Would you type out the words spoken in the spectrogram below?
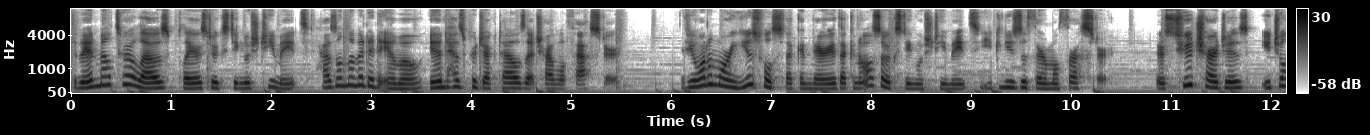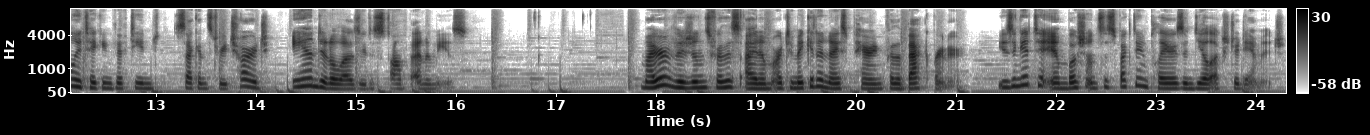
The Man Melter allows players to extinguish teammates, has unlimited ammo, and has projectiles that travel faster. If you want a more useful secondary that can also extinguish teammates, you can use the Thermal Thruster. There's two charges, each only taking 15 seconds to recharge, and it allows you to stomp enemies. My revisions for this item are to make it a nice pairing for the backburner, using it to ambush unsuspecting players and deal extra damage.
